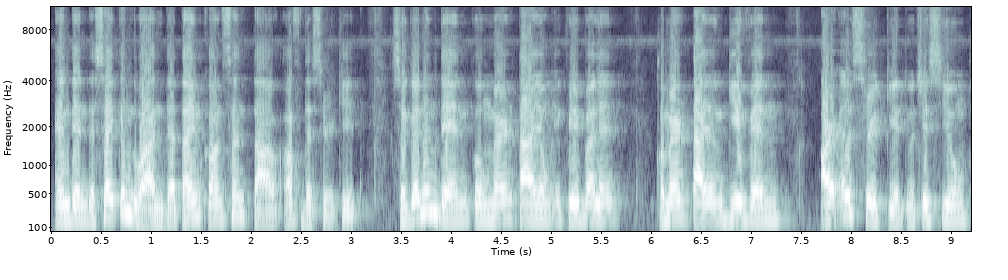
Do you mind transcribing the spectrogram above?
And then the second one, the time constant tau of the circuit. So ganun din, kung meron tayong equivalent, kung meron tayong given RL circuit, which is yung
